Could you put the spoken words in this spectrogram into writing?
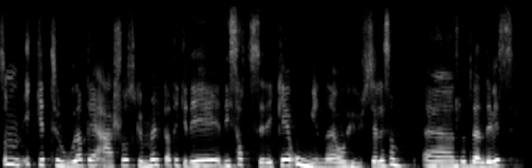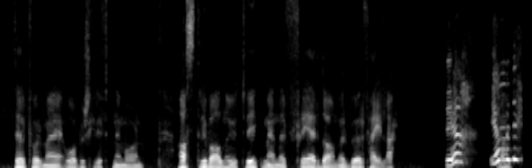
som ikke tror at det er så skummelt. At ikke de, de satser ikke ungene og huset, liksom. Uh, nødvendigvis. Ser for meg overskriften i morgen. Astrid Valen Utvik mener flere damer bør feile. Ja, ja, ja men det,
